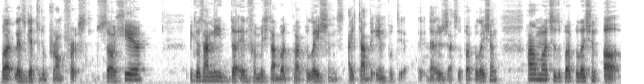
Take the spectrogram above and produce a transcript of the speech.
but let's get to the prompt first. So here because I need the information about populations. I tap the input that is actually the population. How much is the population of?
